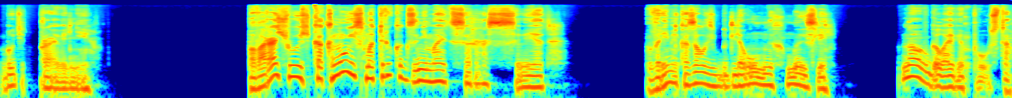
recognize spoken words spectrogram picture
будет правильнее. Поворачиваюсь к окну и смотрю, как занимается рассвет. Время, казалось бы, для умных мыслей, но в голове пусто.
